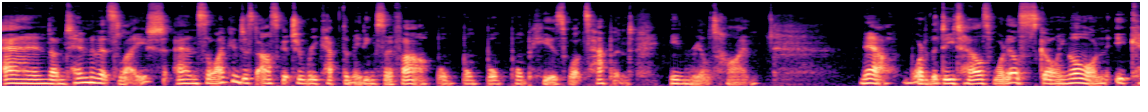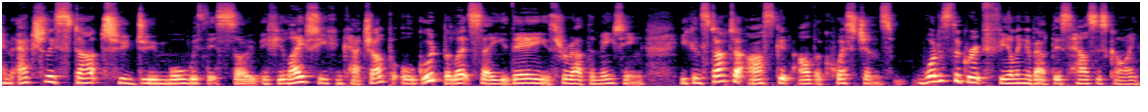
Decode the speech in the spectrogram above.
and I'm 10 minutes late and so I can just ask it to recap the meeting so far. Boom, boom, boom, boom. Here's what's happened in real time. Now, what are the details? What else is going on? It can actually start to do more with this. So, if you're late, you can catch up, all good. But let's say you're there throughout the meeting, you can start to ask it other questions. What is the group feeling about this? How's this going?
